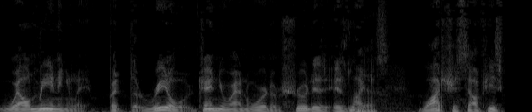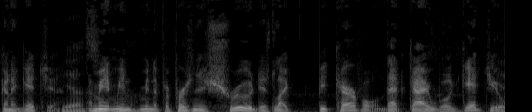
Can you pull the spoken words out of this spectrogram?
well-meaningly, but the real, genuine word of shrewd is, is like, Yes. watch yourself, he's going to get you. Yes. I mean, I mean, I mean, if a person is shrewd, it's like, be careful, that guy will get you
